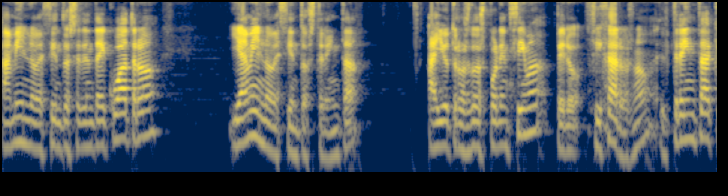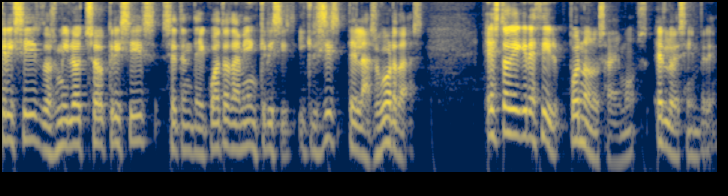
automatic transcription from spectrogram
a 1974 y a 1930. Hay otros dos por encima, pero fijaros, ¿no? El 30 crisis, 2008 crisis, 74 también crisis, y crisis de las gordas. ¿Esto qué quiere decir? Pues no lo sabemos, es lo de siempre.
